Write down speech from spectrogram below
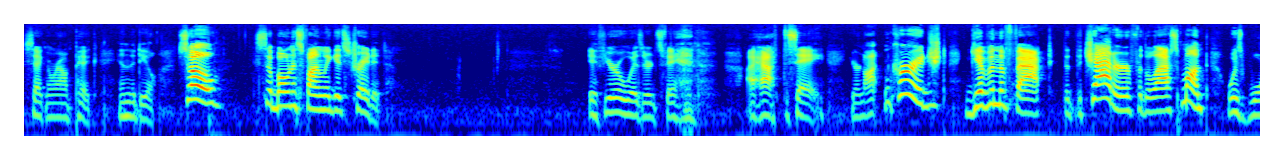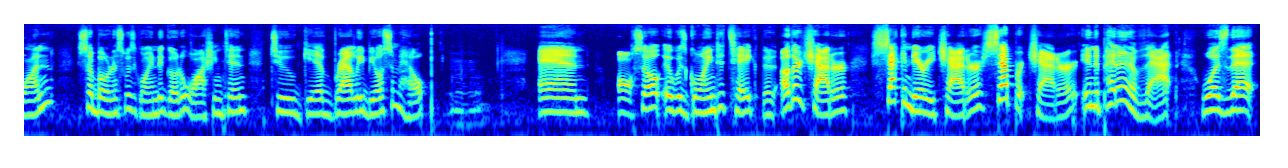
second round pick in the deal. So Sabonis finally gets traded. If you're a Wizards fan, I have to say, you're not encouraged given the fact that the chatter for the last month was one, Sabonis was going to go to Washington to give Bradley Beal some help. And also, it was going to take the other chatter, secondary chatter, separate chatter, independent of that, was that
